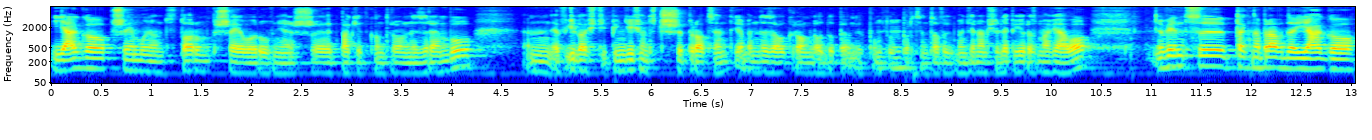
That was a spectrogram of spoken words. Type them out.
Jago przejmując Storm przejęło również e, pakiet kontrolny Zrębu em, w ilości 53%. Ja będę zaokrąglał do pełnych punktów procentowych, będzie nam się lepiej rozmawiało. Więc y, tak naprawdę Jago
